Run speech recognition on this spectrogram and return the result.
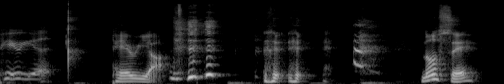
Period. Period. no sé.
